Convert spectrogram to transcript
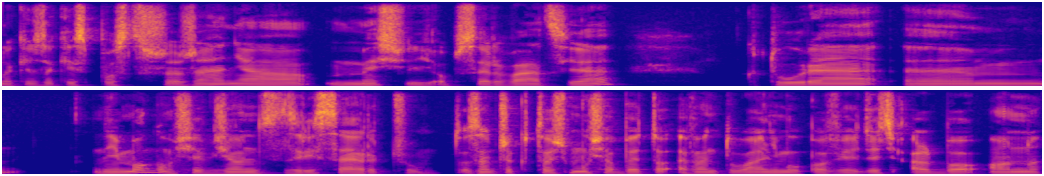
jakieś takie spostrzeżenia, myśli, obserwacje, które um, nie mogą się wziąć z researchu. To znaczy, ktoś musiałby to ewentualnie mu powiedzieć, albo on y,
